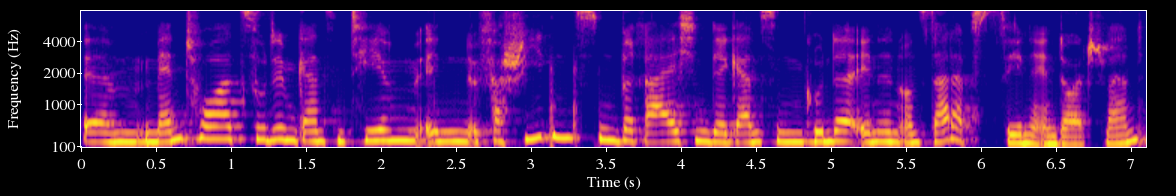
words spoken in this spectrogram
ähm, Mentor zu dem ganzen Themen in verschiedensten Bereichen der ganzen GründerInnen und Startup-Szene in Deutschland.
